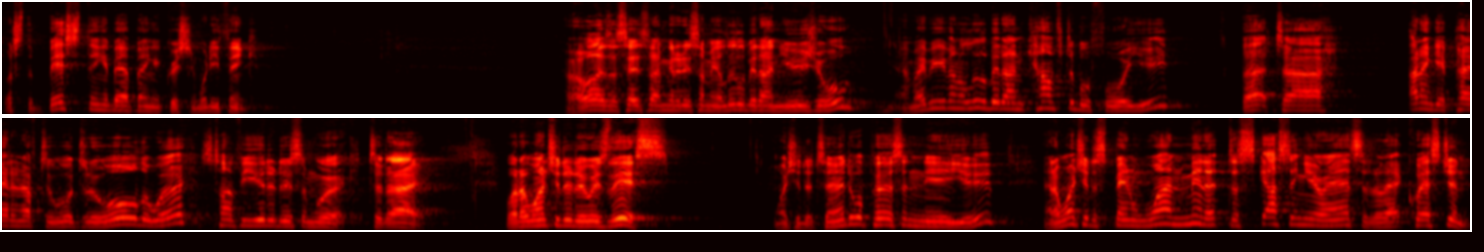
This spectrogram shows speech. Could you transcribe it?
What's the best thing about being a Christian? What do you think? well, as I said, so I'm going to do something a little bit unusual, uh, maybe even a little bit uncomfortable for you, but uh, I don't get paid enough to, to do all the work. It's time for you to do some work today. What I want you to do is this I want you to turn to a person near you, and I want you to spend one minute discussing your answer to that question.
